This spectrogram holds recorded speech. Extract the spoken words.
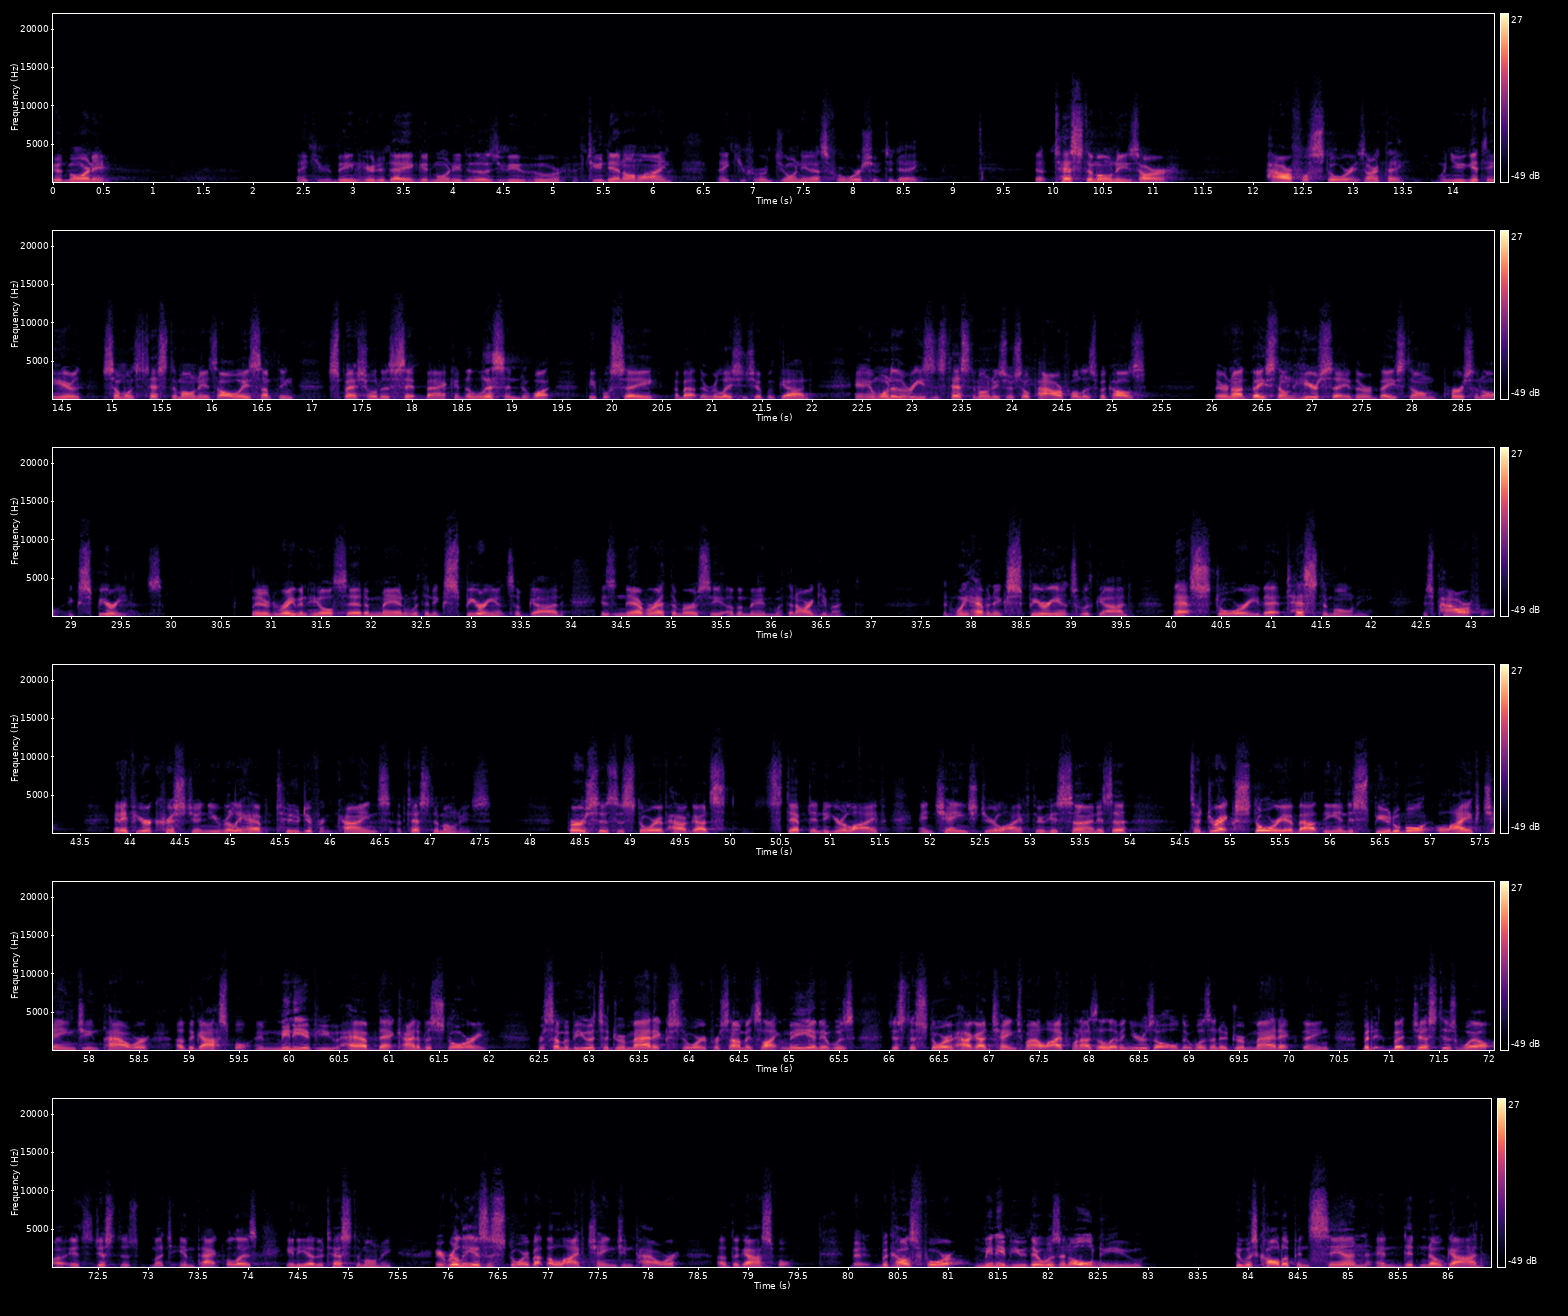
Good morning. Thank you for being here today, and good morning to those of you who are, have tuned in online. Thank you for joining us for worship today. You know, testimonies are powerful stories, aren't they? When you get to hear someone's testimony, it's always something special to sit back and to listen to what people say about their relationship with God. And one of the reasons testimonies are so powerful is because they're not based on hearsay, they're based on personal experience. Leonard Ravenhill said, A man with an experience of God is never at the mercy of a man with an argument. And we have an experience with God, that story, that testimony is powerful. And if you're a Christian, you really have two different kinds of testimonies. First is the story of how God stepped into your life and changed your life through his son. It's a it's a direct story about the indisputable, life changing power of the gospel. And many of you have that kind of a story. For some of you, it's a dramatic story. For some, it's like me, and it was just a story of how God changed my life when I was 11 years old. It wasn't a dramatic thing, but, but just as well, uh, it's just as much impactful as any other testimony. It really is a story about the life changing power of the gospel. Because for many of you, there was an old you who was caught up in sin and didn't know God.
